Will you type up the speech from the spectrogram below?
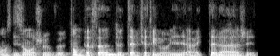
en se disant je veux tant de personnes de telle catégorie avec tel âge et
